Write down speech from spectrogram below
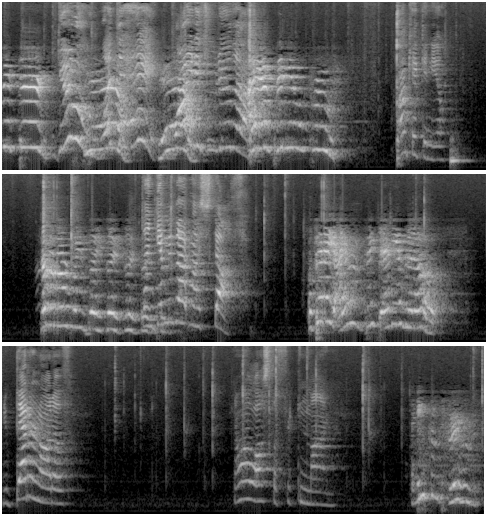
Victor! Dude, what the heck? Yeah. Why did you do I that? have video proof! I'm kicking you. No, no, no, Then give me back my stuff. Okay, I haven't picked any of it up. You better not have. Now I lost the freaking mine. I need some food.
